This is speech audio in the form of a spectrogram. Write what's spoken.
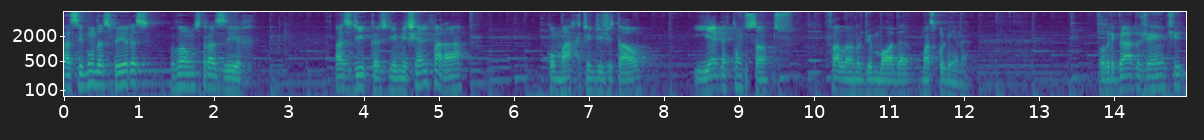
Às segundas-feiras vamos trazer as dicas de Michele Fará com marketing digital e Eberton Santos falando de moda masculina. Obrigado, gente,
